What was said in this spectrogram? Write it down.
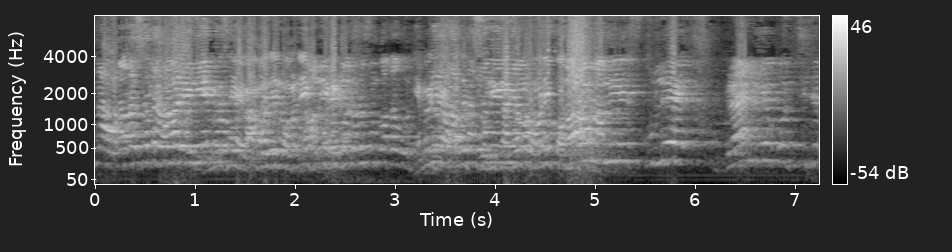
না ওনাদের সাথে আমার এই নিয়ে আমাদের অনেক কথা বলছি। আমাদের অনেক কম। আমি স্কুলে গ্র্যান্ড ইয়ে করছি যে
